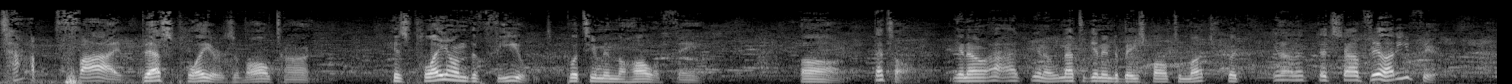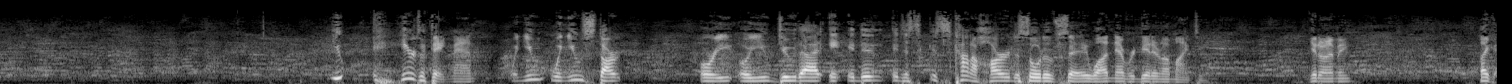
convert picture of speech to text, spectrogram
top five best players of all time. His play on the field puts him in the Hall of Fame. Uh, that's all. You know, I, you know, not to get into baseball too much, but you know, that, that's how I feel. How do you feel? you here's the thing, man. When you when you start or you or you do that, it, it didn't. It just it's kind of hard to sort of say, well, I never did it on my team. You know what I mean? Like,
